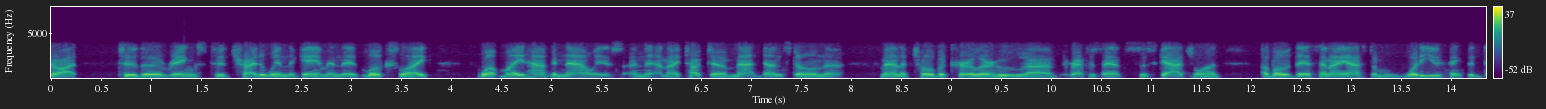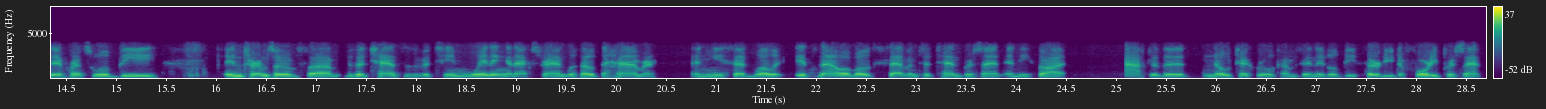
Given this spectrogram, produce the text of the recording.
shot to the rings to try to win the game. And it looks like what might happen now is, and, and I talked to Matt Dunstone, the Manitoba curler who uh, represents Saskatchewan, about this, and I asked him, "What do you think the difference will be in terms of um, the chances of a team winning an extra end without the hammer?" And he said, "Well, it's now about seven to ten percent," and he thought after the no tick rule comes in, it'll be 30 to 40 percent.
